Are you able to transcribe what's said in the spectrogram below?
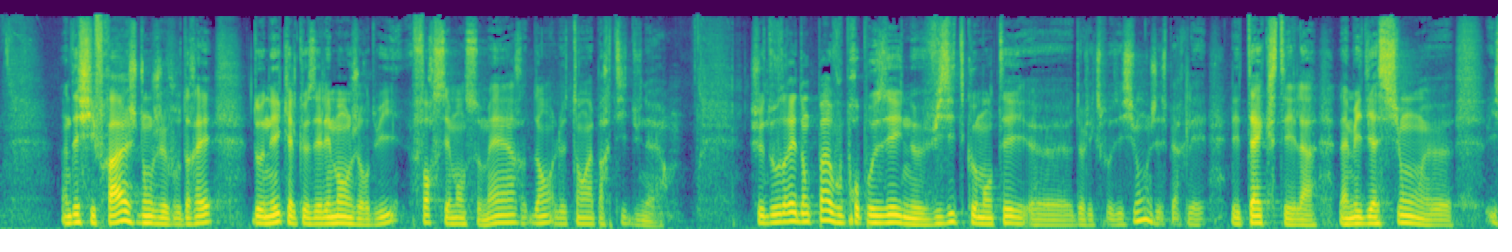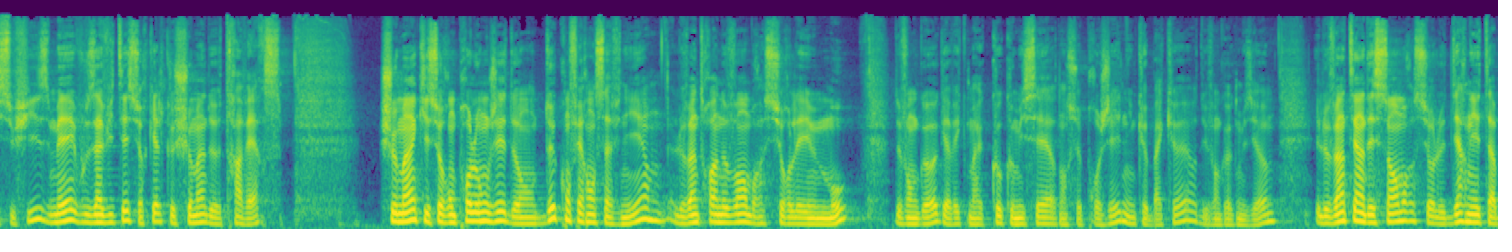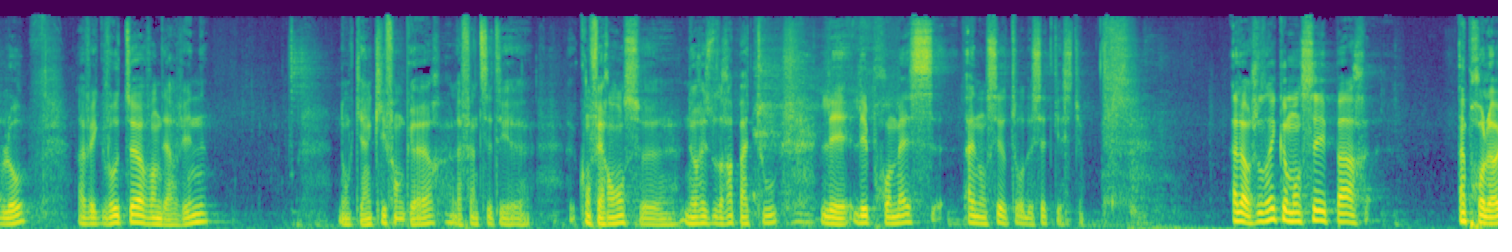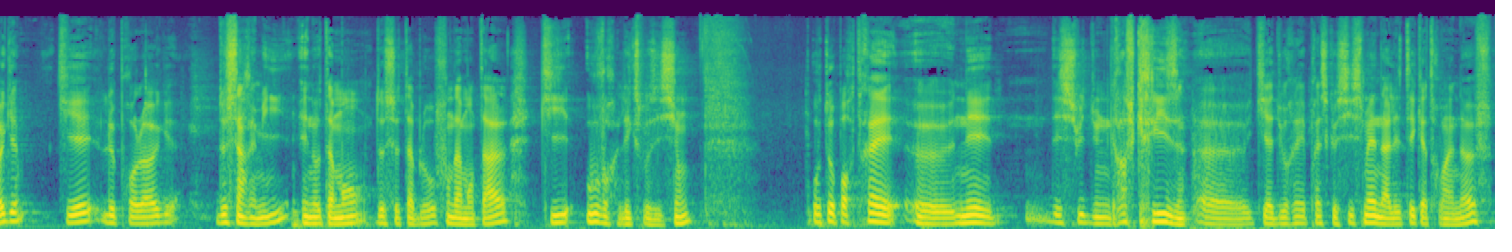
un déchiffrage dont je voudrais donner quelques éléments aujourd'hui, forcément sommaires, dans le temps imparti d'une heure. Je ne voudrais donc pas vous proposer une visite commentée euh, de l'exposition. J'espère que les, textes et la, médiation euh, y suffisent, mais vous inviter sur quelques chemins de traverse. Chemins qui seront prolongés dans deux conférences à venir. Le 23 novembre sur les mots de Van Gogh avec ma co-commissaire dans ce projet, Nienke Bakker du Van Gogh Museum. Et le 21 décembre sur le dernier tableau avec Wouter van der Wien. Donc il y a un cliffhanger à la fin de cette euh, conférence euh, ne résoudra pas tout les, promesses annoncées autour de cette question. Alors, je voudrais commencer par un prologue qui est le prologue de Saint-Rémy et notamment de ce tableau fondamental qui ouvre l'exposition. Autoportrait euh, né des suites d'une grave crise euh, qui a duré presque six semaines à l'été 89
